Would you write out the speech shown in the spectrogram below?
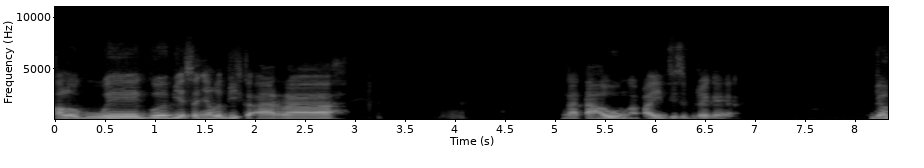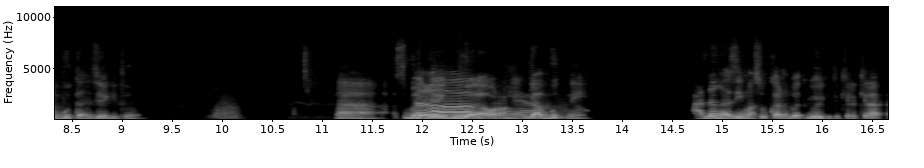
kalau gue gue biasanya lebih ke arah nggak tahu ngapain sih sebenarnya kayak gabut aja gitu. Nah sebagai gue orang yang iya. gabut nih ada nggak sih masukan buat gue gitu? Kira-kira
